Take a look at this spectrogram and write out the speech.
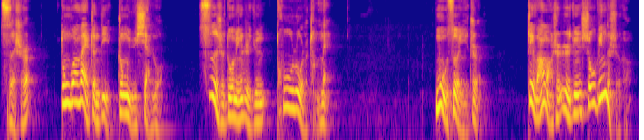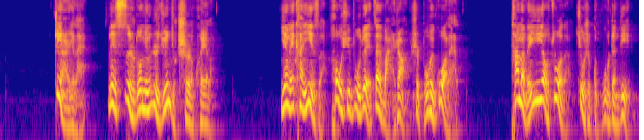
此时，东关外阵地终于陷落，四十多名日军突入了城内。暮色已至，这往往是日军收兵的时刻。这样一来，那四十多名日军就吃了亏了，因为看意思，后续部队在晚上是不会过来了。他们唯一要做的就是巩固阵地。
